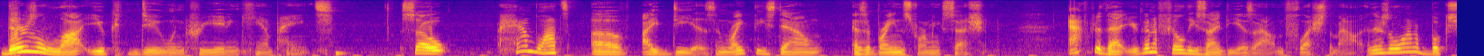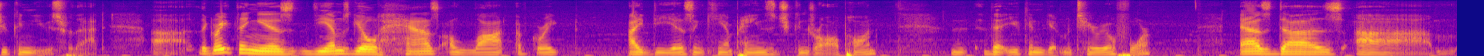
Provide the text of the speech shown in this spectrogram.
There's a lot you can do when creating campaigns. So have lots of ideas and write these down as a brainstorming session after that, you're going to fill these ideas out and flesh them out. And there's a lot of books you can use for that. Uh, the great thing is, DM's Guild has a lot of great ideas and campaigns that you can draw upon th- that you can get material for, as does um,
